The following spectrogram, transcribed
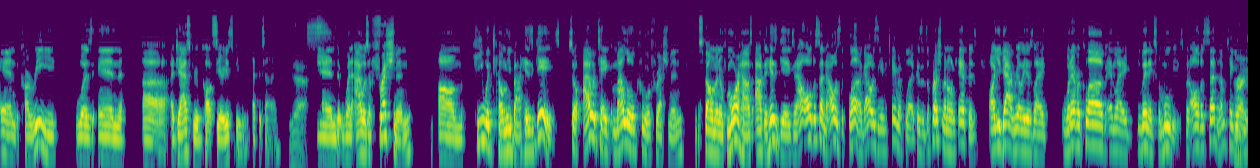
And Khari was in uh, a jazz group called Sirius B at the time. Yes. And when I was a freshman, um, he would tell me about his gigs. So I would take my little crew of freshmen from Spelman and from Morehouse out to his gigs, and I, all of a sudden I was the plug. I was the entertainment plug because it's a freshman on campus. All you got really is like whatever club and like Lenox for movies. But all of a sudden I'm taking right.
